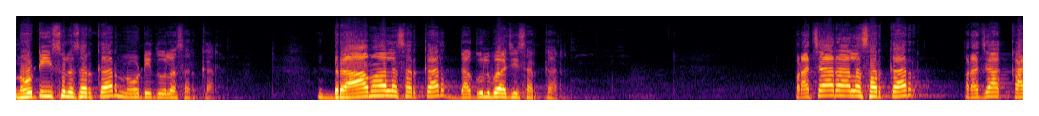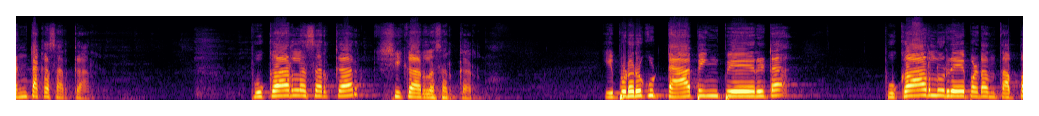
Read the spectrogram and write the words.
నోటీసుల సర్కార్ నోటి దూల సర్కార్. డ్రామాల సర్కార్ దగులుబాజీ సర్కార్. ప్రచారాల సర్కార్ ప్రజా కంటక సర్కార్. పుకార్ల సర్కార్ షికార్ల సర్కార్. ఇప్పటివరకు ట్యాపింగ్ పేరిట పుకార్లు రేపడం తప్ప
